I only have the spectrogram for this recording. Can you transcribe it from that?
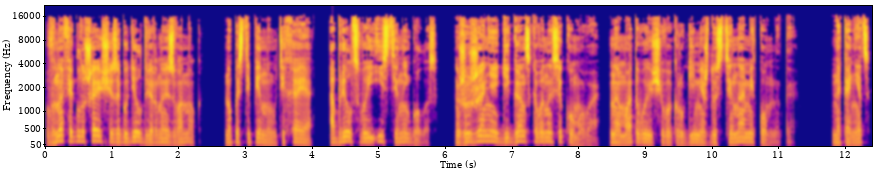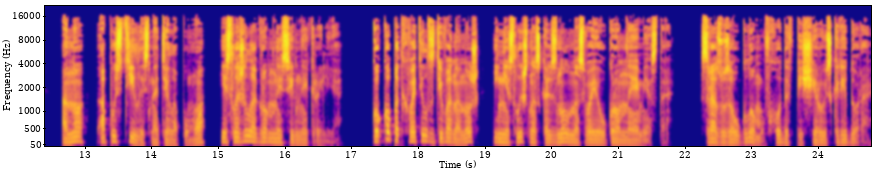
Вновь оглушающе загудел дверной звонок, но постепенно утихая, обрел свой истинный голос. Жужжание гигантского насекомого, наматывающего круги между стенами комнаты. Наконец, оно опустилось на тело Пумо и сложило огромные сильные крылья. Коко подхватил с дивана нож и неслышно скользнул на свое укромное место. Сразу за углом у входа в пещеру из коридора.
